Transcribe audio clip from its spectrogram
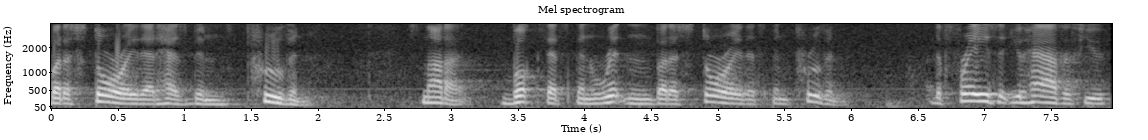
but a story that has been proven. It's not a book that's been written, but a story that's been proven. The phrase that you have, if you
